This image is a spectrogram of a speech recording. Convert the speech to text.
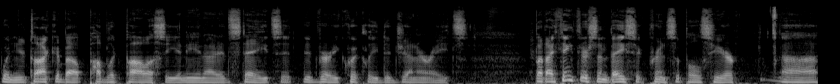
when you talk about public policy in the United States, it, it very quickly degenerates. But I think there's some basic principles here. Uh,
